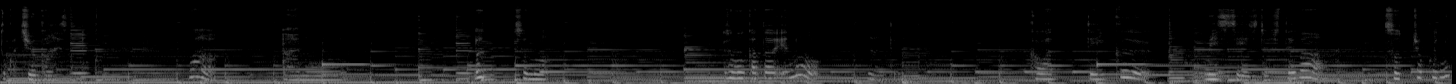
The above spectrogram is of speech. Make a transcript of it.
とか中間子さんとか。はあのそのその方への何て言うのか変わっていくメッセージとしては率直に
